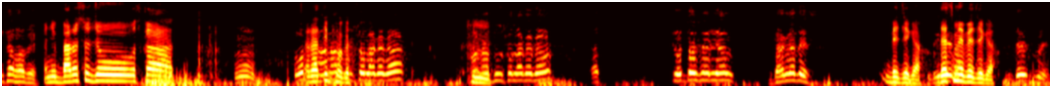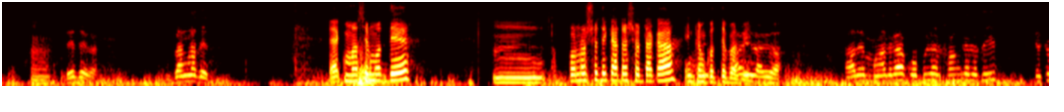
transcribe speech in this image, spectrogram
ऐसा भावे यानी बारह सौ जो उसका हाँ तो रातिब खाना होगा। 200 लगेगा खाना हम्म। 200 लगेगा चौदह सौ रियाल बांग्लादेश भेजेगा देश भेजेगा। में भेजेगा देश में হুম। भेजेगा बांग्लादेश এক মাসের মধ্যে পনেরোশো থেকে আঠাশশো টাকা ইনকাম করতে পারবে আইগা, আইগা। আরে মাদ্রা কপিলের সঙ্গে যদি একটু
